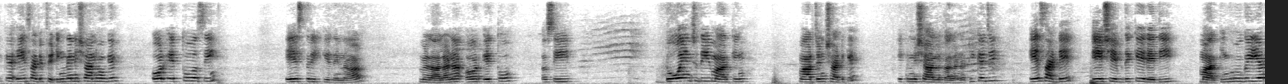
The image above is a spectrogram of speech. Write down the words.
ਠੀਕ ਹੈ, ਇਹ ਸਾਡੇ ਫਿਟਿੰਗ ਦੇ ਨਿਸ਼ਾਨ ਹੋ ਗਏ ਔਰ ਇੱਥੋਂ ਅਸੀਂ ਇਸ ਤਰੀਕੇ ਦੇ ਨਾਲ ਮਿਲਾ ਲੈਣਾ ਔਰ ਇੱਥੋਂ ਅਸੀਂ 2 ਇੰਚ ਦੀ ਮਾਰਕਿੰਗ ਮਾਰਜਨ ਛੱਡ ਕੇ ਇੱਕ ਨਿਸ਼ਾਨ ਲਗਾ ਲੈਣਾ, ਠੀਕ ਹੈ ਜੀ? ਇਹ ਸਾਡੇ A ਸ਼ੇਪ ਦੇ ਘੇਰੇ ਦੀ ਮਾਰਕਿੰਗ ਹੋ ਗਈ ਹੈ।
